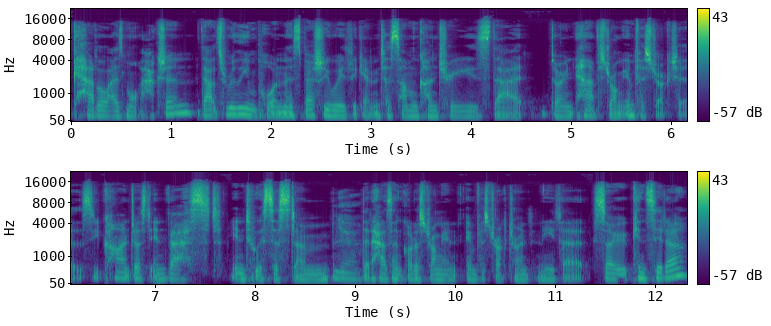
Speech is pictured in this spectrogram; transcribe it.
catalyze more action. That's really important, especially when we get into some countries that don't have strong infrastructures. You can't just invest into a system yeah. that hasn't got a strong in- infrastructure underneath it. So consider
